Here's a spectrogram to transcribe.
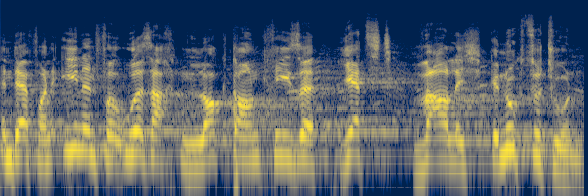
in der von Ihnen verursachten Lockdown-Krise jetzt wahrlich genug zu tun.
